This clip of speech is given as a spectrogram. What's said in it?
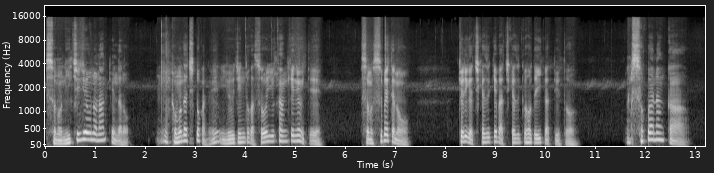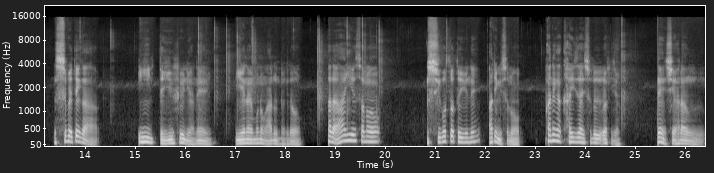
その日常のなんて言うんだろう。友達とかね、友人とかそういう関係において、その全ての距離が近づけば近づくほどいいかっていうと、そこはなんか、すべてがいいっていうふうにはね、言えないものがあるんだけど、ただ、ああいうその、仕事というね、ある意味その、お金が介在するわけじゃん。ね、支払う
